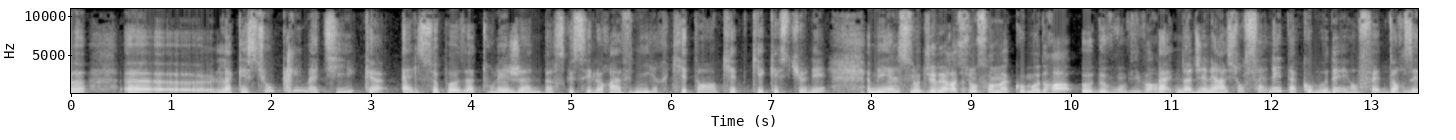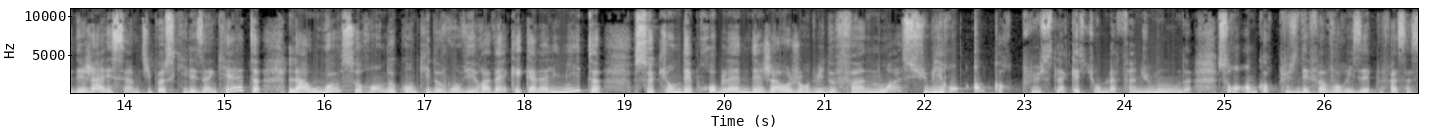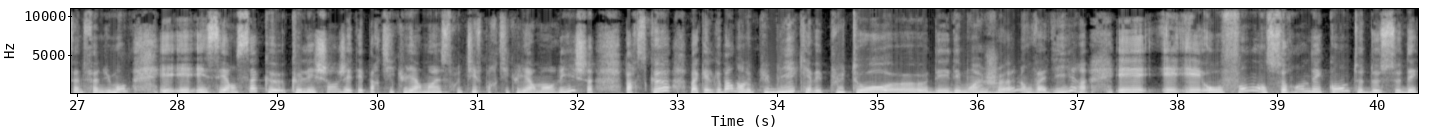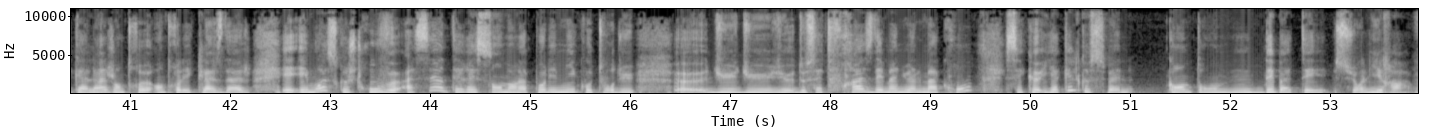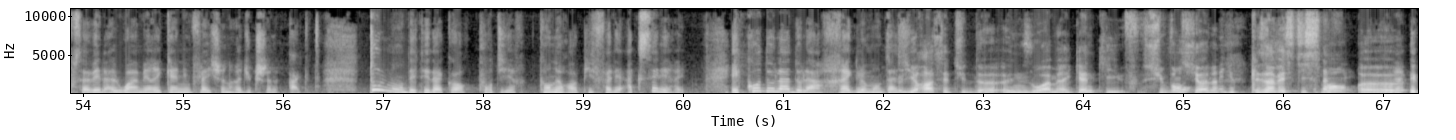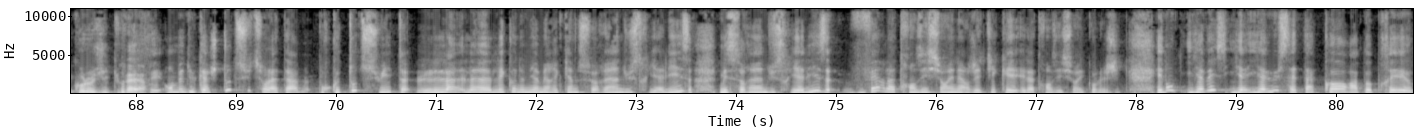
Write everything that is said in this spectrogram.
euh, la question climatique, elle se pose à tous les jeunes parce que c'est leur avenir qui est, en, qui est, qui est questionné. Mais elle notre génération s'en accommodera, eux devront vivre bah, notre génération, ça n'est accommodée, en fait, d'ores et déjà. Et c'est un petit peu ce qui les inquiète. Là où eux se rendent compte qu'ils devront vivre avec et qu'à la limite, ceux qui ont des problèmes déjà aujourd'hui de fin de mois subiront encore plus la question de la fin du monde, seront encore plus défavorisés face à cette fin du monde. Et, et, c'est en ça que, que l'échange était particulièrement instructif, particulièrement riche, parce que bah, quelque part dans le public, il y avait plutôt euh, des, moins jeunes, on va dire, et, au fond, on se rendait compte de ce décalage entre, les classes d'âge. Et, moi, ce que je trouve assez intéressant dans la polémique autour euh, de cette phrase d'Emmanuel Macron, c'est qu'il y a quelques semaines, quand on débattait sur l'IRA, vous savez, la loi américaine Inflation Reduction Act, tout le monde était d'accord pour dire qu'en Europe, il fallait accélérer et qu'au-delà de la réglementation. L'IRA, c'est une, loi américaine qui subventionne les investissements euh, écologiques tout verts. À fait. On met du cash tout de suite sur la table pour que tout de suite l'économie américaine se réindustrialise, mais se réindustrialise vers la transition énergétique et, la transition écologique. Et donc, il y, avait, il y, a, eu cet accord à peu près euh,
